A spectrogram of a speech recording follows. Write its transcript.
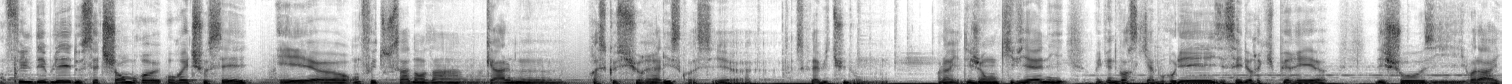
On fait le déblai de cette chambre au rez-de-chaussée et euh, on fait tout ça dans un calme euh, presque surréaliste. Quoi. C'est, euh, parce que d'habitude, on... voilà, il y a des gens qui viennent, ils, ils, viennent voir ce qui a brûlé, ils essayent de récupérer euh, des choses. Ils, voilà, ils,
